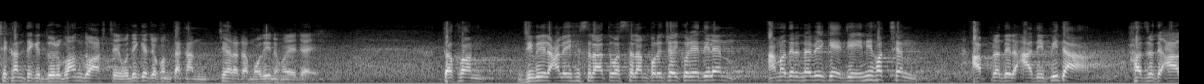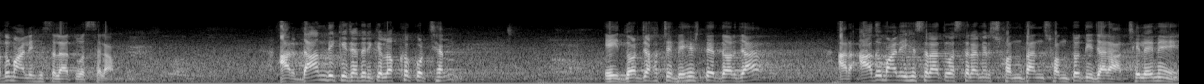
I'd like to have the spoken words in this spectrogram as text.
সেখান থেকে দুর্গন্ধ আসছে, ওদিকে যখন তাকান, চেহারাটা মলিন হয়ে যায়। তখন জিবিল আলী হিসালাতাম পরিচয় করিয়ে দিলেন, আমাদের নবীকে যে ইনি হচ্ছেন, আপনাদের আদি পিতা হজরত আদম আলী হিসালাতাম আর ডান দিকে যাদেরকে লক্ষ্য করছেন, এই দরজা হচ্ছে বেহেস্তের দরজা আর আদম আলী হিসালাতামের সন্তান, সন্ততি যারা, ছেলে মেয়ে,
